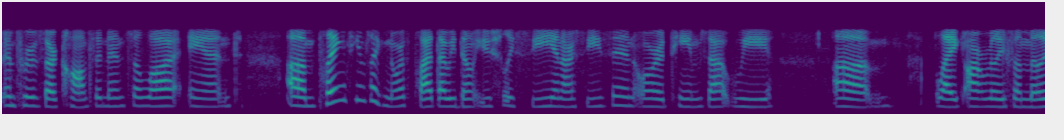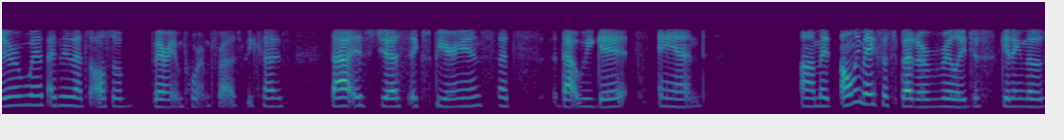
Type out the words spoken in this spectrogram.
improves our confidence a lot. And um, playing teams like North Platte that we don't usually see in our season, or teams that we um, like aren't really familiar with, I think that's also very important for us because that is just experience that's that we get and um, it only makes us better really just getting those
